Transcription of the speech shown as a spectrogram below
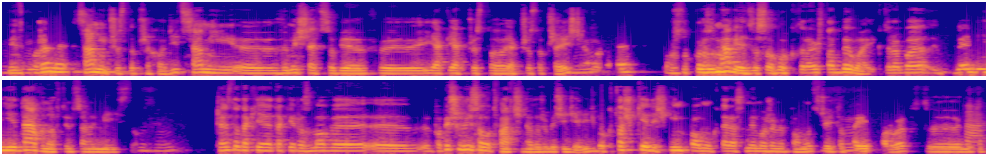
Więc mhm. możemy sami przez to przechodzić, sami e, wymyślać sobie, jak, jak, przez, to, jak przez to przejść, a mhm. możemy po prostu porozmawiać z osobą, która już tam była i która była niedawno w tym samym miejscu. Mhm często takie, takie rozmowy, y, po pierwsze ludzie są otwarci na to, żeby się dzielić, bo ktoś kiedyś im pomógł, teraz my możemy pomóc, czyli to pay forward, y, tak.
